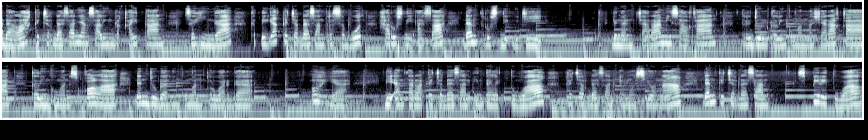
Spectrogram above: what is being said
adalah kecerdasan yang saling berkaitan, sehingga ketiga kecerdasan tersebut harus diasah dan terus diuji. Dengan cara misalkan terjun ke lingkungan masyarakat, ke lingkungan sekolah, dan juga lingkungan keluarga. Oh ya, di antara kecerdasan intelektual, kecerdasan emosional, dan kecerdasan spiritual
